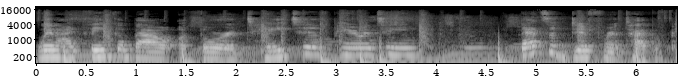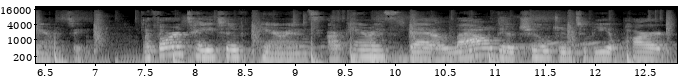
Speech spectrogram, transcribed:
When I think about authoritative parenting, that's a different type of parenting. Authoritative parents are parents that allow their children to be a part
